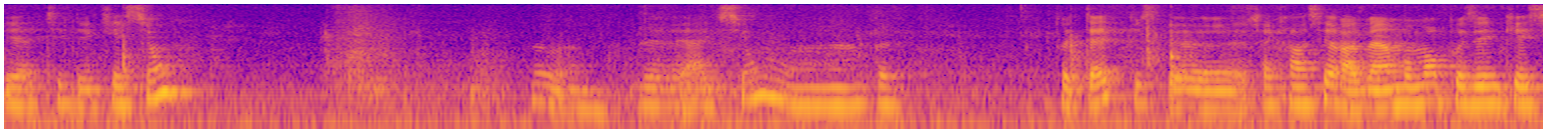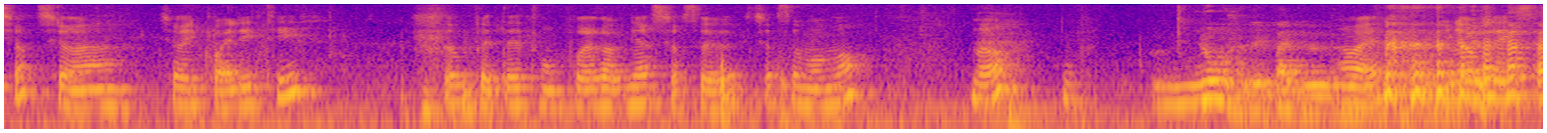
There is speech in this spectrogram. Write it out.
Y a-t-il des questions? Des réactions euh, peut- Peut-être, puisque Jacques Rancière avait un moment posé une question sur, sur Equality. Donc peut-être on pourrait revenir sur ce, sur ce moment. Non? Non, je n'avais pas de. Ouais. Une, objection,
